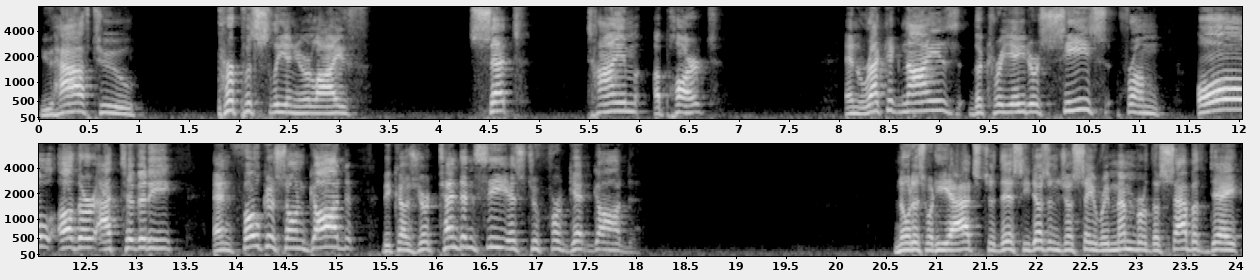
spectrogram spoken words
You have to purposely in your life set time apart and recognize the Creator, cease from all other activity and focus on God because your tendency is to forget God. Notice what he adds to this. He doesn't just say, Remember the Sabbath day.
